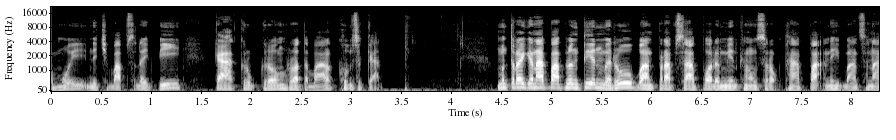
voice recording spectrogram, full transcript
16នៃច្បាប់ស្តីពីការគ្រប់គ្រងរដ្ឋបាលឃុំសង្កាត់មន្ត្រីគណៈបកភ្លឹងទៀនមួយរូបបានប្រាប់សារព័ត៌មានក្នុងស្រុកថាបកនេះបានស្នើ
